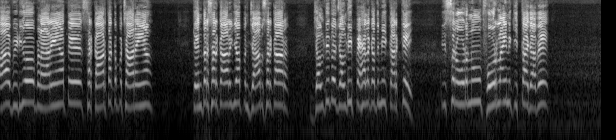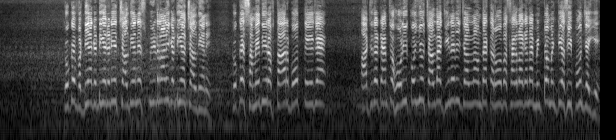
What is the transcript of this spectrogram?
ਆ ਵੀਡੀਓ ਬਣਾ ਰਹੇ ਹਾਂ ਤੇ ਸਰਕਾਰ ਤੱਕ ਪਹੁੰਚਾ ਰਹੇ ਹਾਂ। ਕੇਂਦਰ ਸਰਕਾਰ ਜਾਂ ਪੰਜਾਬ ਸਰਕਾਰ ਜਲਦੀ ਤੋਂ ਜਲਦੀ ਪਹਿਲ ਕਦਮੀ ਕਰਕੇ ਇਸ ਰੋਡ ਨੂੰ ਫੋਰ ਲਾਈਨ ਕੀਤਾ ਜਾਵੇ। ਕਿਉਂਕਿ ਵੱਡੀਆਂ ਗੱਡੀਆਂ ਜਿਹੜੀਆਂ ਚੱਲਦੀਆਂ ਨੇ ਸਪੀਡ ਨਾਲ ਹੀ ਗੱਡੀਆਂ ਚੱਲਦੀਆਂ ਨੇ। ਕਿਉਂਕਿ ਸਮੇਂ ਦੀ ਰਫ਼ਤਾਰ ਬਹੁਤ ਤੇਜ਼ ਹੈ। ਅੱਜ ਦੇ ਟਾਈਮ 'ਚ ਹੌਲੀ ਕੋਈ ਉਹ ਚੱਲਦਾ, ਜਿਹਨੇ ਵੀ ਚੱਲਣਾ ਹੁੰਦਾ ਘਰੋਂ, ਬਸ ਅਗਲਾ ਕਹਿੰਦਾ ਮਿੰਟੋ ਮਿੰਟੀ ਅਸੀਂ ਪਹੁੰਚ ਜਾਈਏ।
